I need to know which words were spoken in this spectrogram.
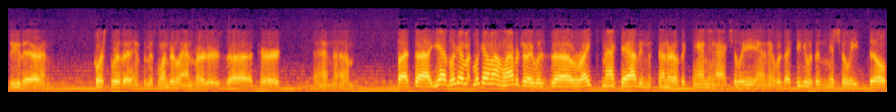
through there, and of course, where the infamous Wonderland murders uh, occurred. And um, but uh, yeah, look at Lookout Mountain Laboratory was uh, right smack dab in the center of the canyon, actually, and it was I think it was initially built.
